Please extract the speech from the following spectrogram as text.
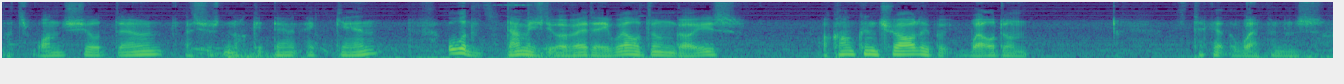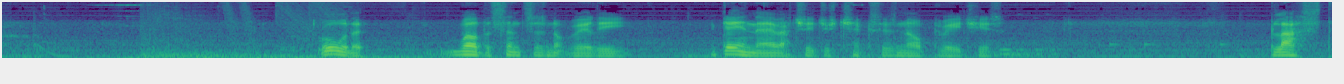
That's one shield down. Let's just knock it down again. Oh, the damaged it already. Well done, guys. I can't control it, but well done. Let's take out the weapons. Oh, the well, the sensor's not really getting there. Actually, just checks there's no breaches. Blast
